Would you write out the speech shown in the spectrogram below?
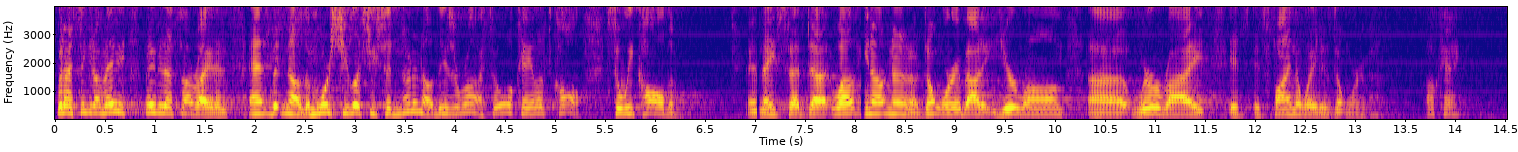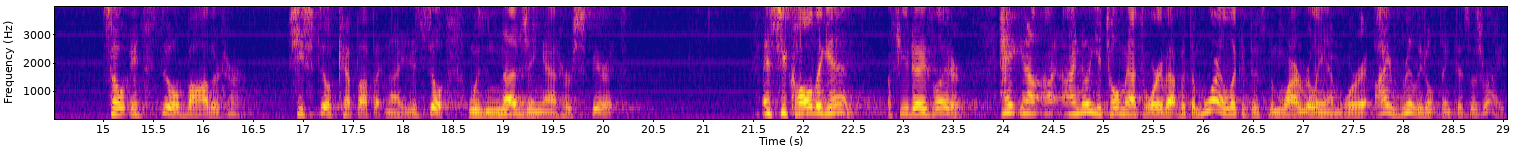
But I said, you know, maybe, maybe that's not right. And, and, but no, the more she looked, she said, no, no, no, these are wrong. I said, okay, let's call. So we called them. And they said, uh, well, you know, no, no, no, don't worry about it. You're wrong. Uh, we're right. It's, it's fine the way it is. Don't worry about it. Okay. So it still bothered her. She still kept up at night. It still was nudging at her spirit. And she called again a few days later hey, you know, I, I know you told me not to worry about it, but the more I look at this, the more I really am worried. I really don't think this is right.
